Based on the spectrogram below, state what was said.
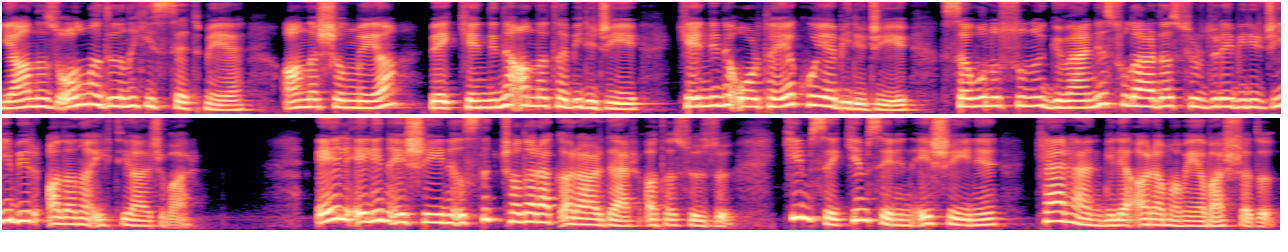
yalnız olmadığını hissetmeye, anlaşılmaya ve kendini anlatabileceği, kendini ortaya koyabileceği, savunusunu güvenli sularda sürdürebileceği bir alana ihtiyacı var. El elin eşeğini ıslık çalarak arar der atasözü. Kimse kimsenin eşeğini kerhen bile aramamaya başladı.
